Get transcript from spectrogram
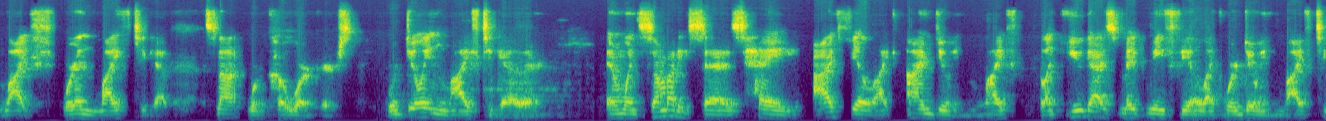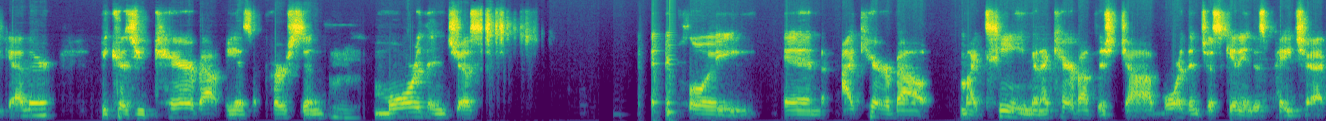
life. We're in life together. It's not we're coworkers. We're doing life together. And when somebody says, Hey, I feel like I'm doing life, like you guys make me feel like we're doing life together, because you care about me as a person Mm. more than just an employee. And I care about my team and I care about this job more than just getting this paycheck.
